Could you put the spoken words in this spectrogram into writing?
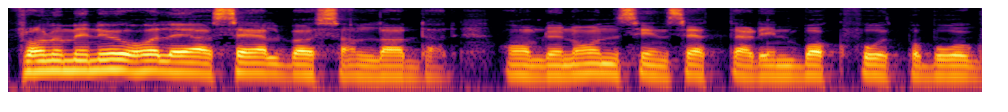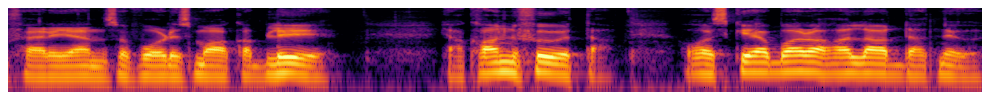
Från och med nu håller jag sälbössan laddad och om du någonsin sätter din bockfot på bogfärgen så får du smaka bly. Jag kan skjuta och skulle jag bara ha laddat nu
